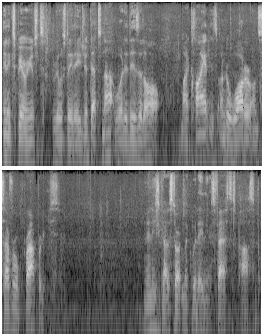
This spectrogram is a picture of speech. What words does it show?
Inexperienced real estate agent, that's not what it is at all. My client is underwater on several properties. And he's got to start liquidating as fast as possible.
